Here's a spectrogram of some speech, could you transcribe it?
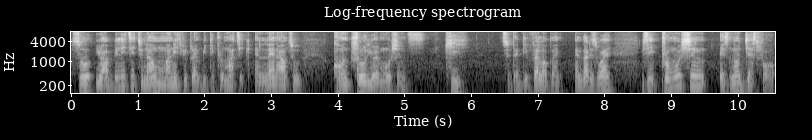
So your ability to now manage people and be diplomatic and learn how to control your emotions, key to the development. And that is why, you see, promotion is not just for,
